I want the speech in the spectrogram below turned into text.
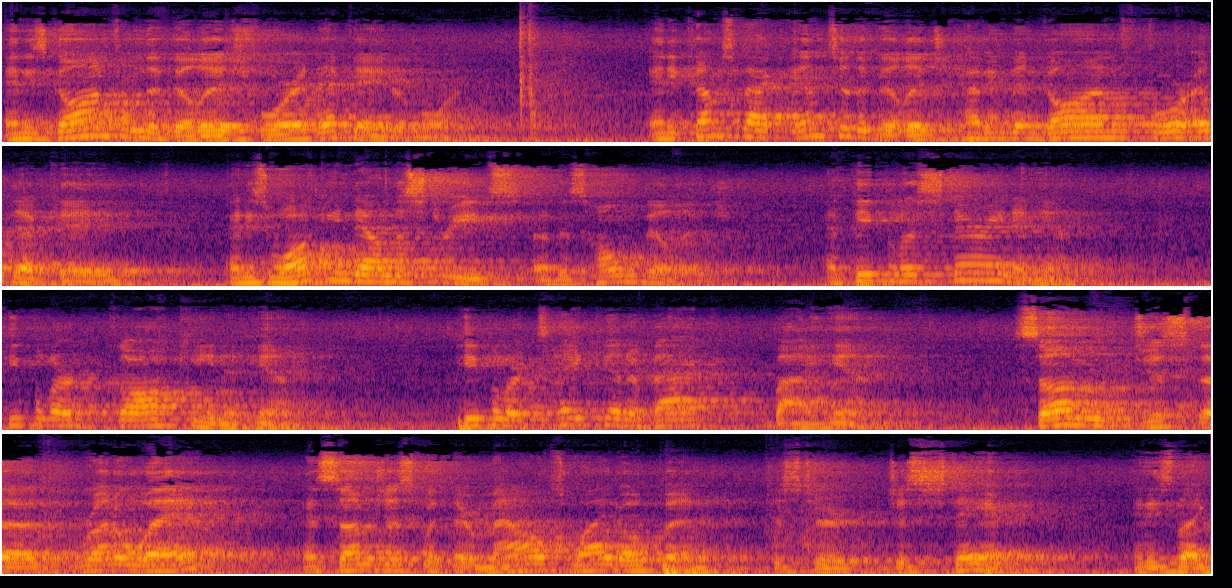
And he's gone from the village for a decade or more. And he comes back into the village, having been gone for a decade, and he's walking down the streets of his home village, and people are staring at him. People are gawking at him. People are taken aback by him. Some just uh, run away, and some just with their mouths wide open, just to just stare. And he's like,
